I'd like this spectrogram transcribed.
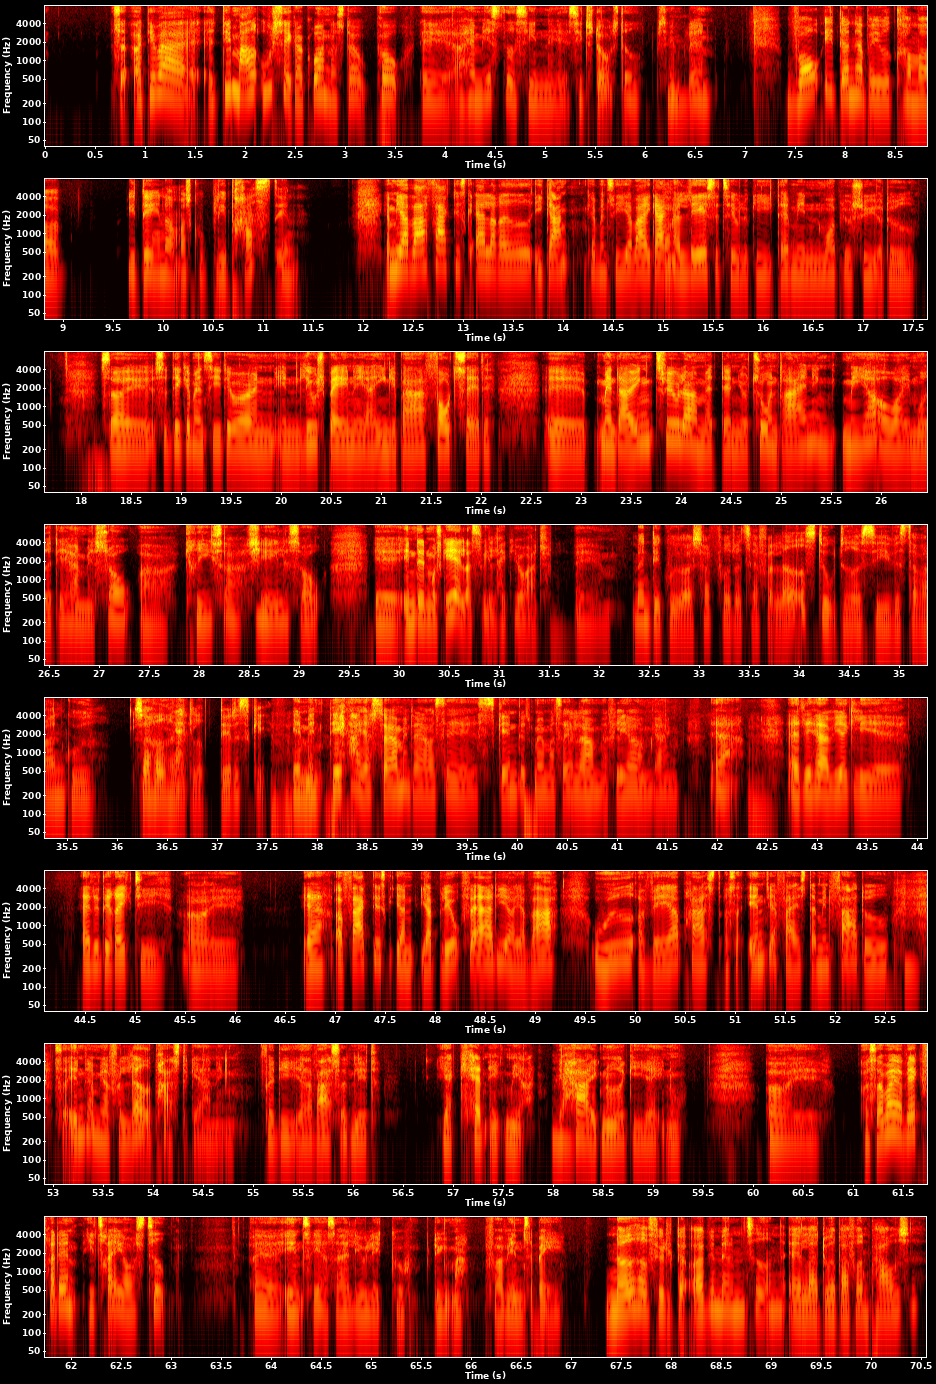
så, og det var det er meget usikker grund at stå på, øh, at have mistet sin, øh, sit ståsted, simpelthen. Hvor i den her periode kommer ideen om at skulle blive præst ind? Jamen, jeg var faktisk allerede i gang, kan man sige. Jeg var i gang med at læse teologi, da min mor blev syg og døde. Så, øh, så det kan man sige, det var en, en livsbane, jeg egentlig bare fortsatte. Øh, men der er ingen tvivl om, at den jo tog en drejning mere over imod det her med sorg og kriser, sjælesorg, øh, end den måske ellers ville have gjort. Øh. Men det kunne jo også have fået dig til at forlade studiet og sige, hvis der var en Gud, så havde han ja. ikke lavet dette ske. Jamen, det har jeg sørme da også øh, skændtes med mig selv om af flere omgange. Ja, mm. er det her virkelig, øh, er det det rigtige? Og øh, Ja, og faktisk, jeg, jeg blev færdig, og jeg var ude og være præst, og så endte jeg faktisk, da min far døde, mm. så endte jeg med at forlade præstegærningen, fordi jeg var sådan lidt, jeg kan ikke mere. Mm. Jeg har ikke noget at give af nu. Og, øh, og så var jeg væk fra den i tre års tid, øh, indtil jeg så alligevel ikke kunne dyme mig for at vende tilbage. Noget havde fyldt dig op i mellemtiden, eller du havde bare fået en pause?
